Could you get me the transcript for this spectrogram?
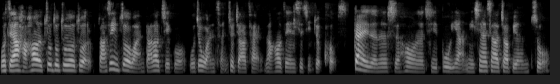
我只要好好的做做做做做，把事情做完，达到结果，我就完成，就交差，然后这件事情就 close。带人的时候呢，其实不一样。你现在是要教别人做，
